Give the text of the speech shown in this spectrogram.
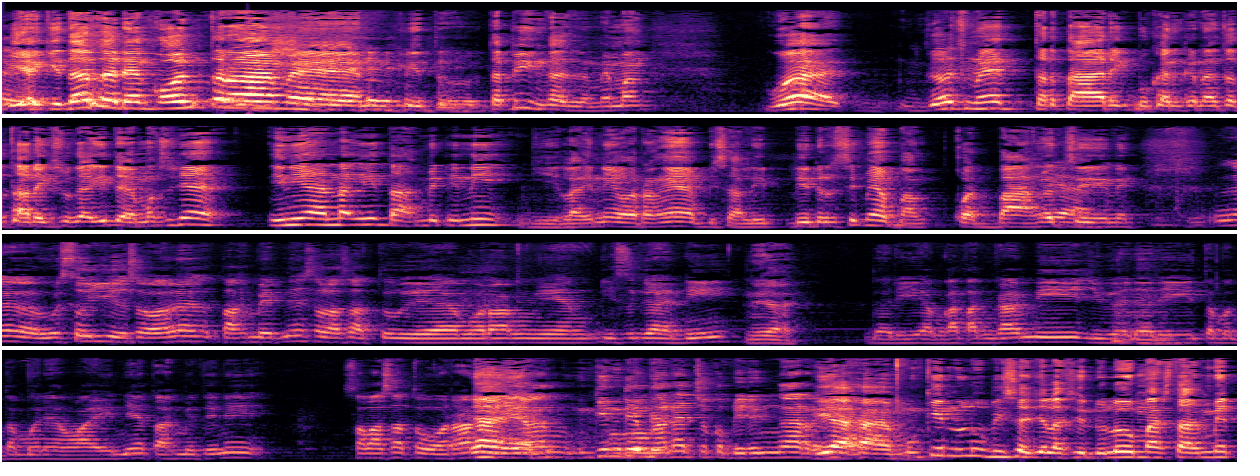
ya kita harus ada yang kontra men gitu tapi enggak memang gua gue sebenarnya tertarik bukan karena tertarik suka gitu ya. Maksudnya ini anak ini Tahmid ini gila ini orangnya bisa lead- leadershipnya bang, kuat banget Iya. sih ini. Enggak, enggak, gue setuju. Soalnya Tahmid ini salah satu yang orang yang disegani. Ya dari angkatan kami juga dari teman-teman yang lainnya. Tahmid ini salah satu orang Nah, ya, yang mungkin dia- cukup didengar ya. Ha, mungkin lu bisa jelasin dulu Mas Tahmid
